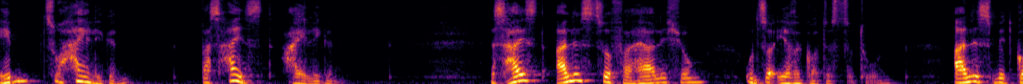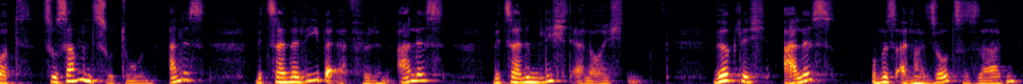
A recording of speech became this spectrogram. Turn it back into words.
eben zu heiligen. Was heißt heiligen? Es heißt, alles zur Verherrlichung und zur Ehre Gottes zu tun, alles mit Gott zusammenzutun, alles mit seiner Liebe erfüllen, alles mit seinem Licht erleuchten. Wirklich alles, um es einmal so zu sagen,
